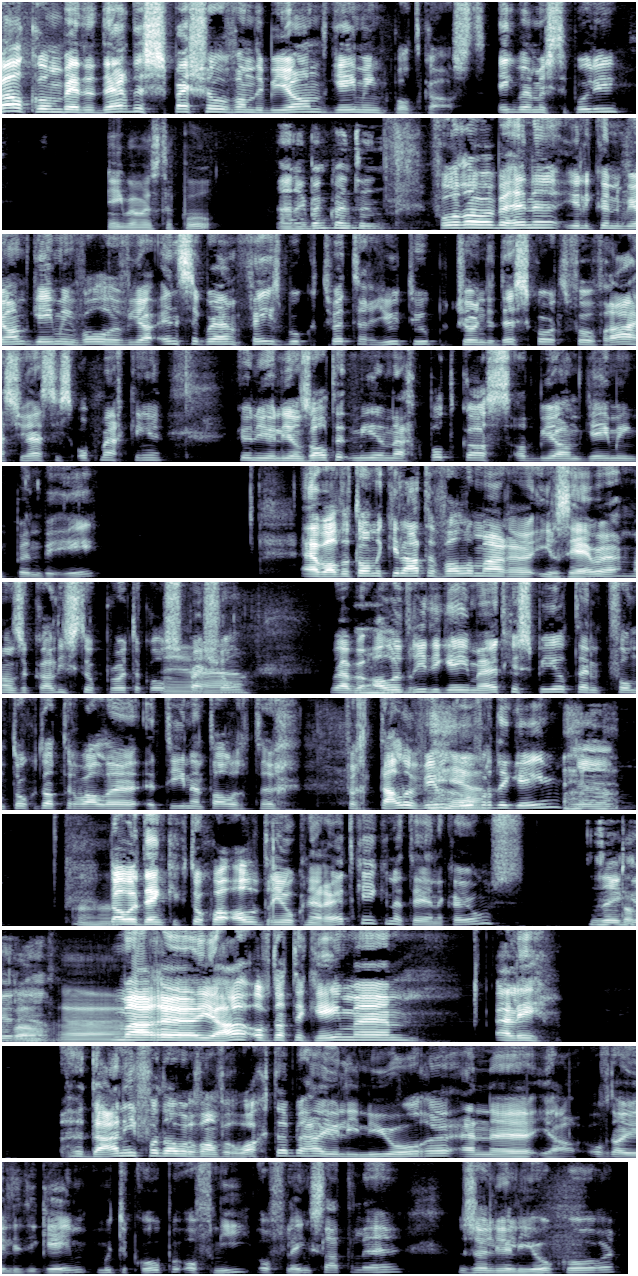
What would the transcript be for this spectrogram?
Welkom bij de derde special van de Beyond Gaming podcast. Ik ben Mr. Poelie. Ik ben Mr. Poel. En ik ben Quentin. Voordat we beginnen, jullie kunnen Beyond Gaming volgen via Instagram, Facebook, Twitter, YouTube. Join de Discord voor vragen, suggesties, opmerkingen. Kunnen jullie ons altijd mailen naar podcast.beyondgaming.be. En we hadden het al een keer laten vallen, maar eh, hier zijn we, hè, met onze Callisto Protocol Ja. special. We hebben Mhm. alle drie de game uitgespeeld en ik vond toch dat er wel eh, het een en het ander te vertellen viel Ja. over de game. Ja, Uh-huh. Dat we denk ik toch wel alle drie ook naar uitkeken uiteindelijk, hè jongens? zeker. Toch wel. Ja. Maar eh, ja, of dat de game... ehm allee, gedaan heeft wat we ervan verwacht hebben, gaan jullie nu horen. En eh, ja, of dat jullie de game moeten kopen of niet, of links laten liggen, zullen jullie ook horen.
